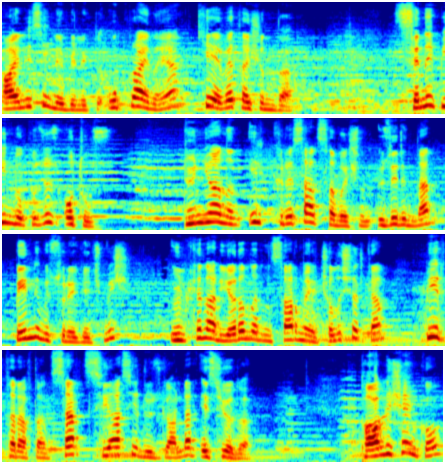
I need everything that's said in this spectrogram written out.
ailesiyle birlikte Ukrayna'ya Kiev'e taşındı. Sene 1930. Dünyanın ilk küresel savaşının üzerinden belli bir süre geçmiş, ülkeler yaralarını sarmaya çalışırken bir taraftan sert siyasi rüzgarlar esiyordu. Pavlichenko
